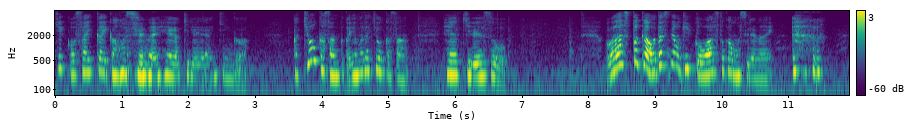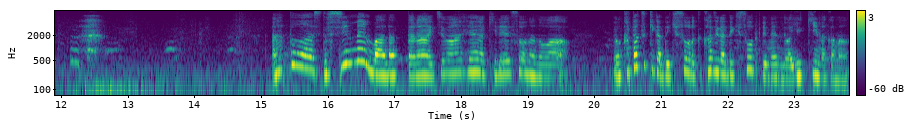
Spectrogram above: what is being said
結構最下位かもしれない部屋が綺麗ランキングは。あ京香さんとか山田京香さん部屋綺麗そう。ワーストか私でも結構ワーストかもしれない。あとは新メンバーだったら一番部屋が綺麗そうなのはでも片付きができそうだか家事ができそうっていう面ではユッキーナかな。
